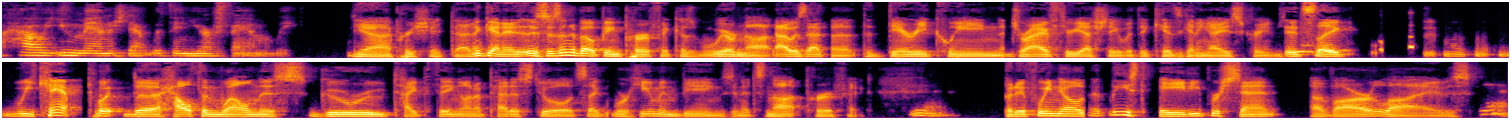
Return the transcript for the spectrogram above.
how you manage that within your family. Yeah, I appreciate that. Again, this isn't about being perfect because we're not. I was at the, the Dairy Queen drive through yesterday with the kids getting ice cream. It's like we can't put the health and wellness guru type thing on a pedestal. It's like we're human beings and it's not perfect. Yeah. But if we know at least 80% of our lives yeah.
